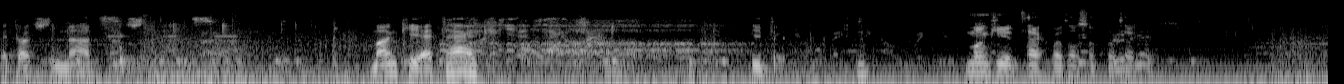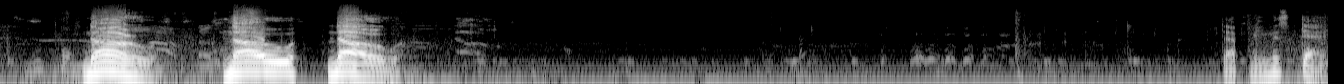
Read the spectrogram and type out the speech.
I dodged the nuts. Monkey, attack! He d- Monkey attack, but also protect. No! No! No! That meme is dead.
